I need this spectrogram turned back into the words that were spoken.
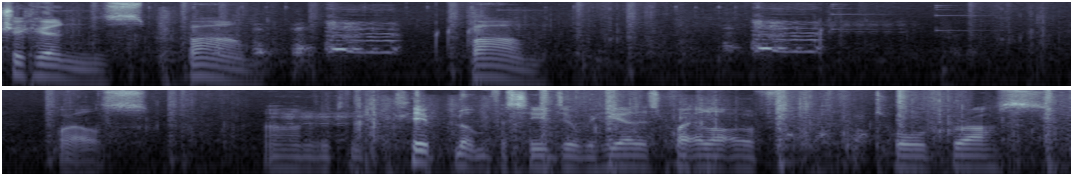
Chickens! Bam! Bam! What else? And we can keep looking for seeds over here. There's quite a lot of tall grass.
